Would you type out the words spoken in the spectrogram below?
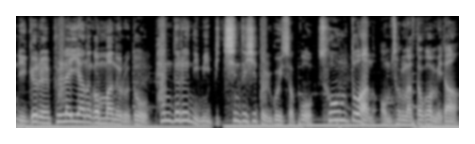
리그를 플레이하는 것만으로도 팬들은 이미 미친듯이 돌고 있었고 소음 또한 엄청났다고 합니다.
